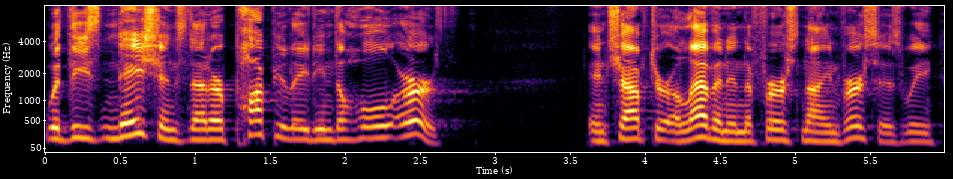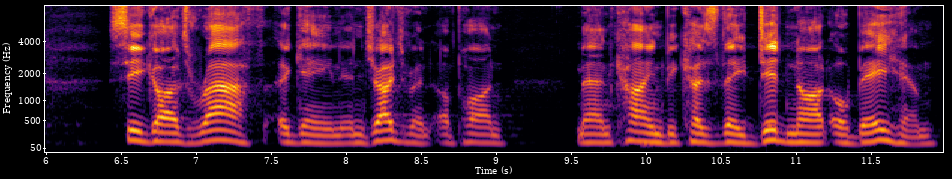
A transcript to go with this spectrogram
with these nations that are populating the whole earth. In chapter 11, in the first nine verses, we see God's wrath again in judgment upon mankind because they did not obey him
